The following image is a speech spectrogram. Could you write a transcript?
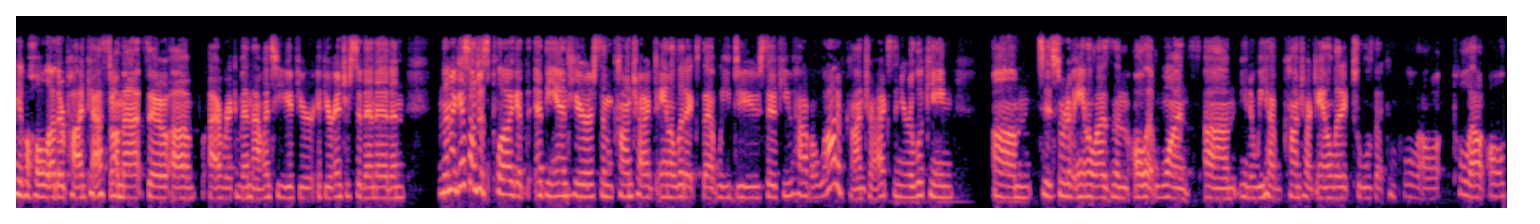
we have a whole other podcast on that, so um, I recommend that one to you if you're if you're interested in it. And and then I guess I'll just plug at, at the end here some contract analytics that we do. So if you have a lot of contracts and you're looking um, to sort of analyze them all at once. Um, you know, we have contract analytic tools that can pull out pull out all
